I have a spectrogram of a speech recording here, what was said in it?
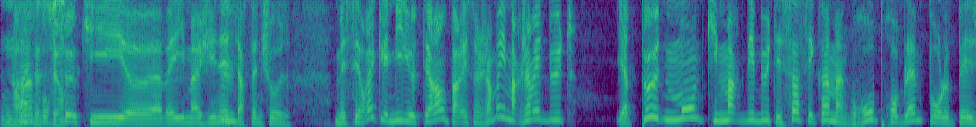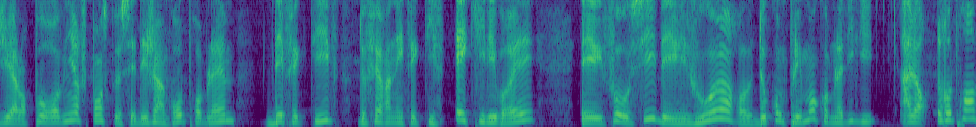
Non, Hein, c'est pour sûr. ceux qui euh, avaient imaginé Mm. certaines choses. Mais c'est vrai que les milieux de terrain au Paris Saint-Germain, ils marquent jamais de but. Il y a peu de monde qui marque des buts. Et ça, c'est quand même un gros problème pour le PSG. Alors, pour revenir, je pense que c'est déjà un gros problème d'effectif, de faire un effectif équilibré. Et il faut aussi des joueurs euh, de complément, comme l'a dit Guy. Alors, je reprends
